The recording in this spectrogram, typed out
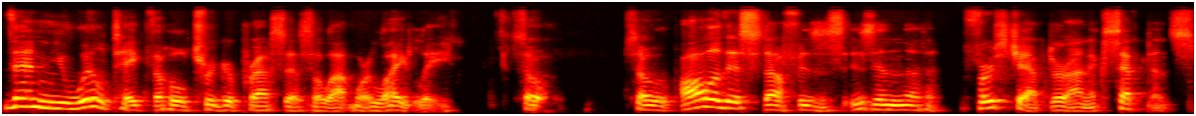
then you will take the whole trigger process a lot more lightly. So, so all of this stuff is is in the first chapter on acceptance,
